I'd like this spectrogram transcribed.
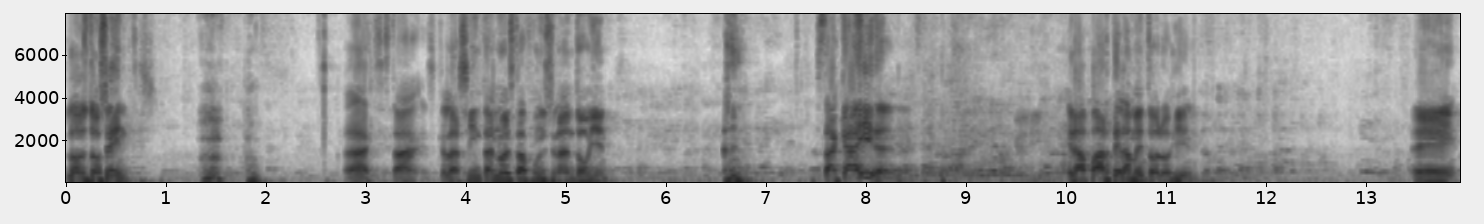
Los docentes. Ah, está, es que la cinta no está funcionando bien. Está caída. Era parte de la metodología. Eh,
